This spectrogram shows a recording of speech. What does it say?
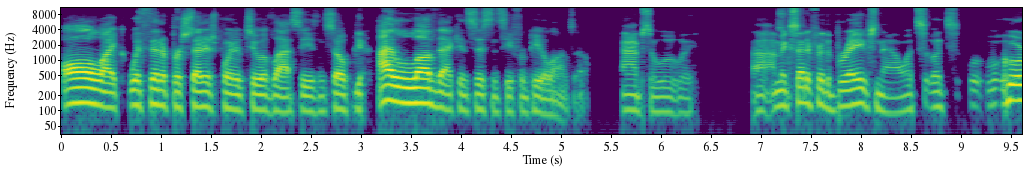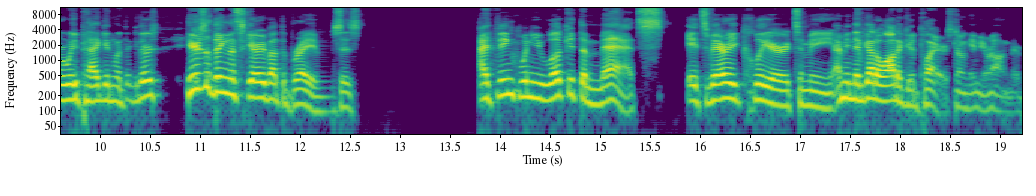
all like within a percentage point of two of last season. So Yeah. I love that consistency from Pete Alonso. Absolutely. Uh, I'm excited for the Braves now. Let's let's who are we pegging with? There's here's the thing that's scary about the Braves is I think when you look at the Mets, it's very clear to me. I mean, they've got a lot of good players. Don't get me wrong. They're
